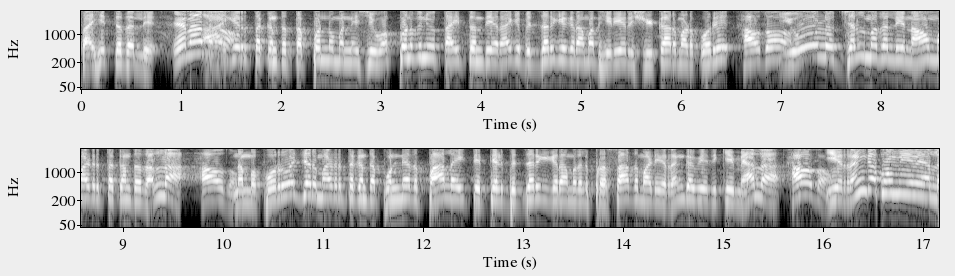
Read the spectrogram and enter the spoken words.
ಸಾಹಿತ್ಯದಲ್ಲಿ ಆಗಿರ್ತಕ್ಕಂಥ ತಪ್ಪನ್ನು ಮನ್ನಿಸಿ ಒಪ್ಪಣದು ನೀವು ತಾಯಿ ತಂದೆಯರಾಗಿ ಬಿಜ್ಜರ್ಗಿ ಗ್ರಾಮದ ಹಿರಿಯರು ಸ್ವೀಕಾರ ಮಾಡ್ಕೋರಿ. ಹೌದು. ಏಳು ಜನ್ಮದಲ್ಲಿ ನಾವು ಮಾಡಿರ್ತಕ್ಕಂಥದ್ದಲ್ಲ ಹೌದು. ನಮ್ಮ ಪೂರ್ವಜರು ಮಾಡಿರ್ತಕ್ಕಂಥ ಪುಣ್ಯದ ಪಾಲ ಐತಿ ಅಂತೇಳಿ ಬಿಜ್ಜರ್ಗಿ ಗ್ರಾಮದಲ್ಲಿ ಪ್ರಸಾದ ಮಾಡಿ ರಂಗವೇದಿಕೆ ಮ್ಯಾಲ ಹೌದು. ಈ ರಂಗಭೂಮಿ ಮೇಲ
